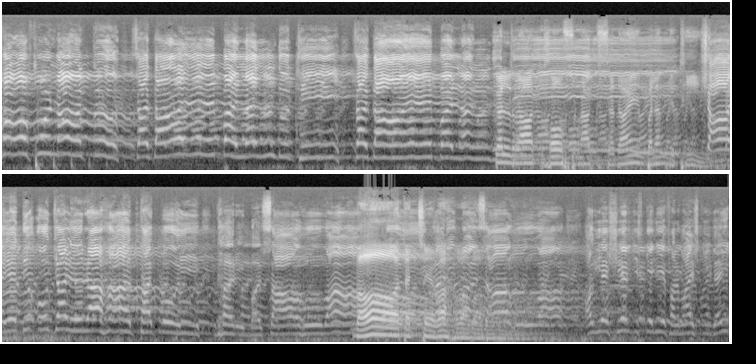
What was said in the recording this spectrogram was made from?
खौफनाक सदाएँ बुलंद थी सदाएँ बुलंद कल रात खौफनाक सदाएँ बुलंद थी। शायद उजड़ रहा था कोई घर बसा हुआ। बहुत अच्छे, वाह, वाह, वाह, बसा हुआ। और ये शेर जिसके लिए फरमाइश की गई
